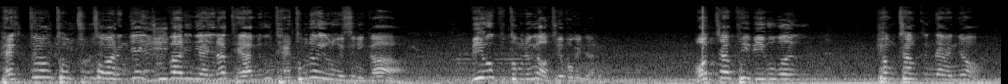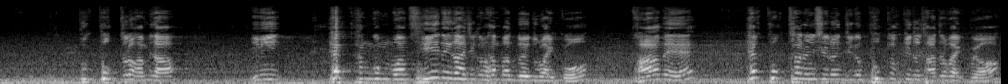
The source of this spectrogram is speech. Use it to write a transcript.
백두혈통 충성하는 게 일반인이 아니라 대한민국 대통령이 그러고 있으니까 미국 부통령이 어떻게 보겠냐는. 어차피 미국은 평창 끝내면요 북폭 들어갑니다. 이미 핵 항공모함 3대가 지금 한반도에 들어와 있고 괌에 핵폭탄은 실은 지금 폭격기들 다 들어가 있고요.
